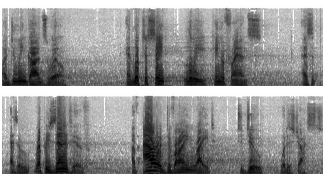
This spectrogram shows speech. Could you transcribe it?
are doing God's will. And look to St. Louis, King of France, as as a representative of our divine right to do what is just.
